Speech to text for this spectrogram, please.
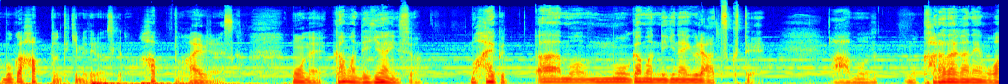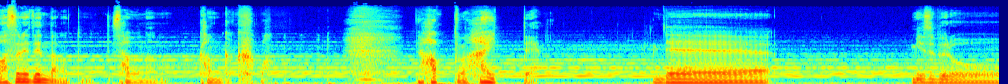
僕は8分って決めてるんですけど、8分入るじゃないですか。もうね、我慢できないんですよ。もう早く、ああ、もう、もう我慢できないぐらい暑くて、ああ、もう、もう体がね、もう忘れてんだなと思って、サウナの感覚をで、8分入って、で、水風呂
